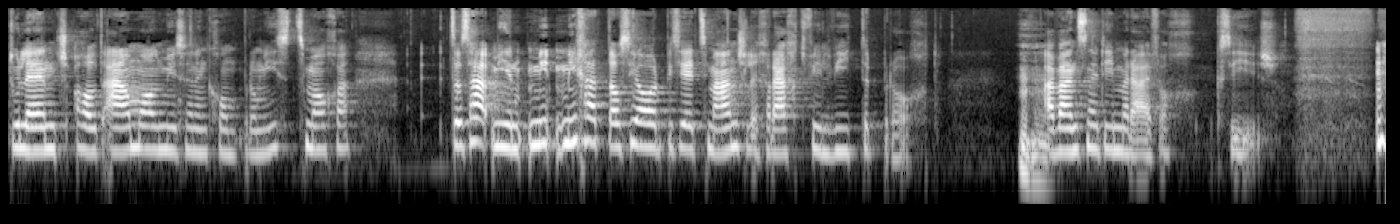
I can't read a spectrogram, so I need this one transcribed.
Du lernst halt auch mal müssen einen Kompromiss zu machen das hat mir, mich hat das Jahr bis jetzt menschlich recht viel weitergebracht. Mhm. Auch wenn es nicht immer einfach war.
